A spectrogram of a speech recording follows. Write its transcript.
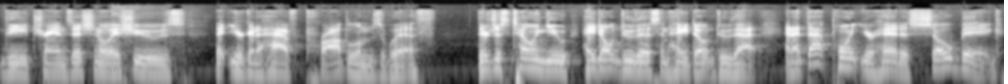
the transitional issues that you're going to have problems with. They're just telling you, "Hey, don't do this," and "Hey, don't do that." And at that point, your head is so big,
